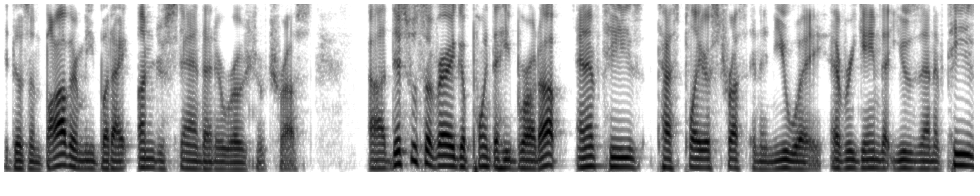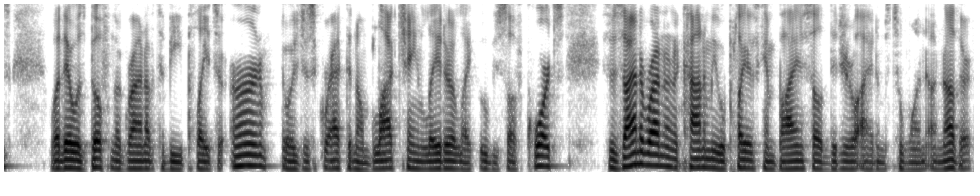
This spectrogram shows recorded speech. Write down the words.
it doesn't bother me, but I understand that erosion of trust. Uh, this was a very good point that he brought up. NFTs test players' trust in a new way. Every game that uses NFTs whether it was built from the ground up to be play to earn or was just grafted on blockchain later like Ubisoft Quartz. It's designed around an economy where players can buy and sell digital items to one another.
